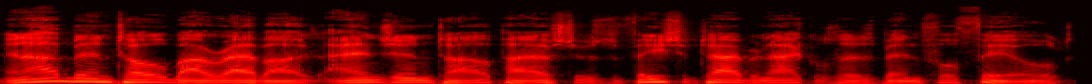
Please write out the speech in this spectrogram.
And I've been told by rabbis and Gentile pastors the Feast of Tabernacles has been fulfilled.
